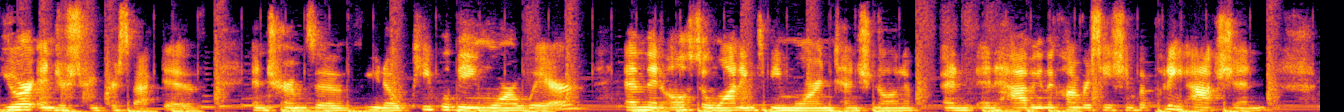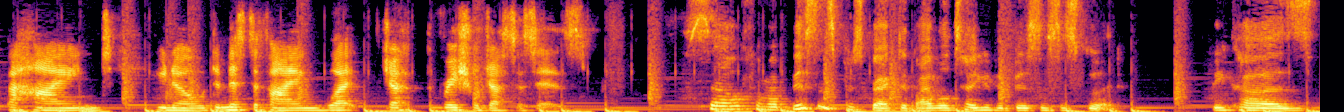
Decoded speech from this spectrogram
your industry perspective in terms of you know people being more aware and then also wanting to be more intentional and, and, and having the conversation but putting action behind you know demystifying what just racial justice is so from a business perspective i will tell you the business is good because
